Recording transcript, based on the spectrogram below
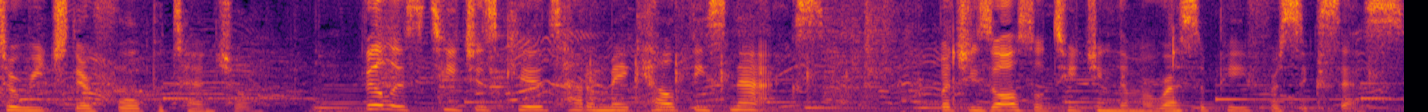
to reach their full potential. Phyllis teaches kids how to make healthy snacks, but she's also teaching them a recipe for success.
